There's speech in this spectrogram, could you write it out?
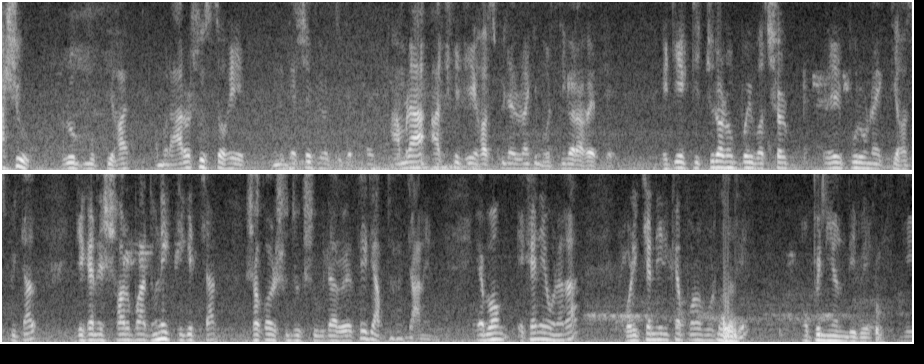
আশু রোগ মুক্তি হয়। আমরা আরও সুস্থ হয়ে উনি দেশে ফেরত যেতে পারেন। আমরা আজকে যে হসপিটালে ওনাকে ভর্তি করা হয়েছে এটি একটি চুরানব্বই বছর এর পুরনো একটি হসপিটাল যেখানে সর্বাধুনিক চিকিৎসার সকল সুযোগ সুবিধা রয়েছে এটি আপনারা জানেন। এবং এখানে ওনারা পরীক্ষা নিরীক্ষা পরবর্তীতে ওপিনিয়ন দিবে যে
